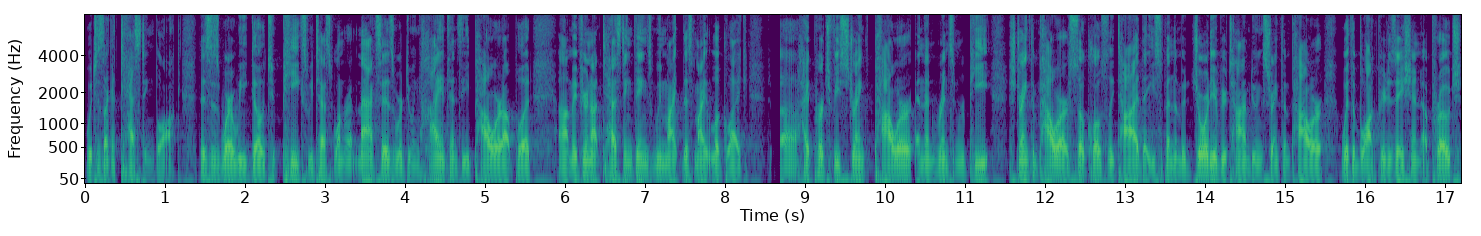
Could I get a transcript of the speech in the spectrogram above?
which is like a testing block. This is where we go to peaks. We test one rep maxes. We're doing high intensity power output. Um, if you're not testing things, we might this might look like uh, hypertrophy, strength, power, and then rinse and repeat. Strength and power are so closely tied that you spend the majority of your time doing strength and power with a block periodization approach.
